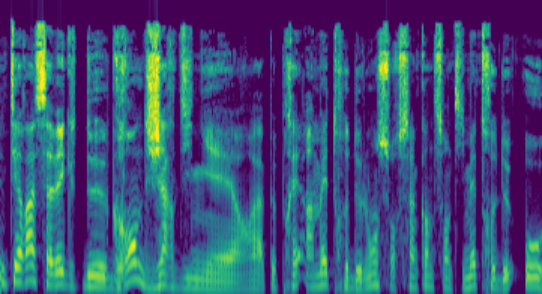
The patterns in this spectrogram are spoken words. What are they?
Une terrasse avec de grandes jardinières, à peu près un mètre de long sur 50 cm de haut.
